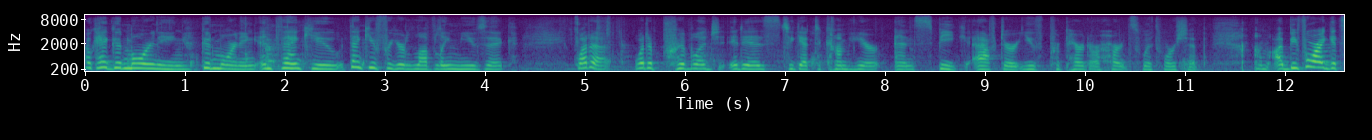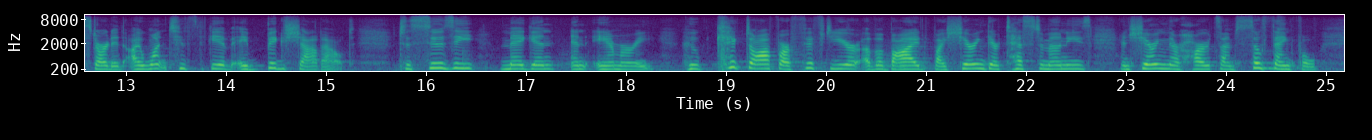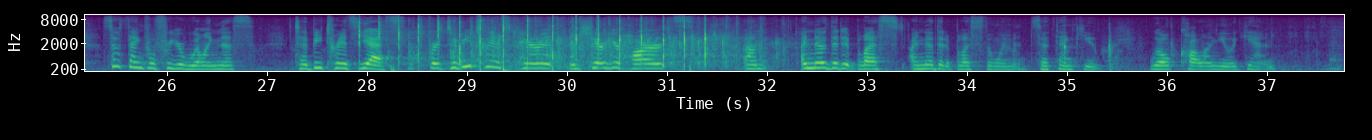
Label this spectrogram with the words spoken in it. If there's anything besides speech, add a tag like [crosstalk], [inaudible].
Okay, good morning. Good morning. And thank you. Thank you for your lovely music. What a, what a privilege it is to get to come here and speak after you've prepared our hearts with worship. Um, I, before I get started, I want to give a big shout out to Susie, Megan, and Amory, who kicked off our fifth year of Abide by sharing their testimonies and sharing their hearts. I'm so thankful, so thankful for your willingness to be trans, yes, for to be transparent and share your hearts. Um, I know that it blessed. I know that it blessed the women. So thank you. We'll call on you again.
